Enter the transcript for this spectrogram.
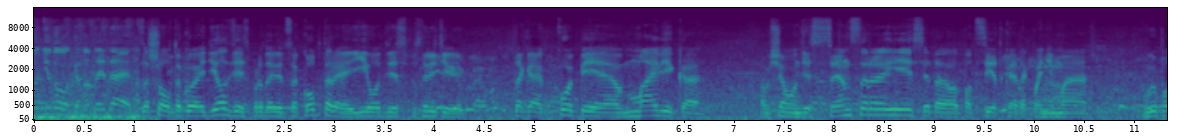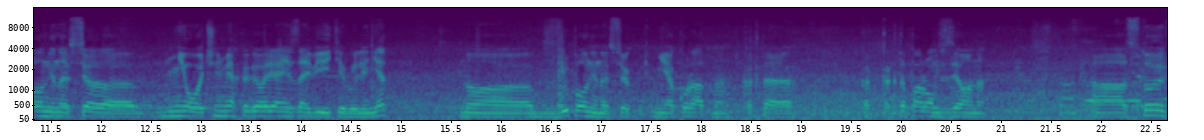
Но недолго, надоедает. Зашел в такой отдел, здесь продаются коптеры. И вот здесь, посмотрите, такая копия Мавика. В общем, вот здесь сенсоры есть, это подсветка, я так понимаю. Выполнено все не очень, мягко говоря, не знаю, видите вы или нет. Но выполнено все неаккуратно, как-то как, как топором сделано. А, стоит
